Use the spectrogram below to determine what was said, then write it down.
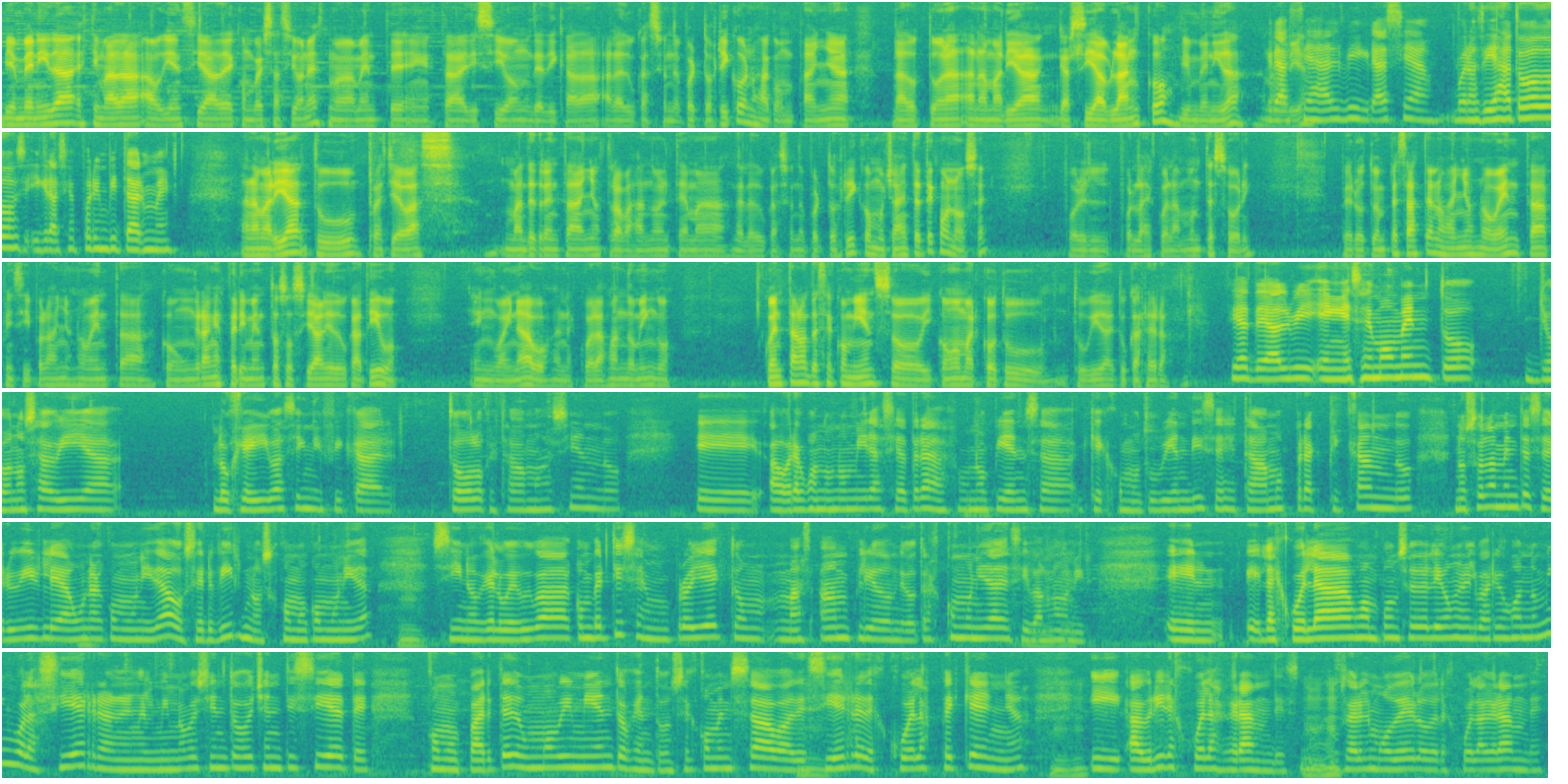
Bienvenida, estimada audiencia de conversaciones, nuevamente en esta edición dedicada a la educación de Puerto Rico. Nos acompaña la doctora Ana María García Blanco. Bienvenida. gracias, Albi, gracias. Buenos días a todos y gracias por invitarme. Ana María, tú pues llevas más de 30 años trabajando en el tema de la educación de Puerto Rico. Mucha gente te conoce por, el, por las escuelas Montessori, pero tú empezaste en los años 90, a principios de los años 90, con un gran experimento social y educativo en Guaynabo, en la Escuela Juan Domingo. Cuéntanos de ese comienzo y cómo marcó tu, tu vida y tu carrera. Fíjate, Albi, en ese momento yo no sabía lo que iba a significar todo lo que estábamos haciendo. Eh, ahora cuando uno mira hacia atrás, uno piensa que, como tú bien dices, estábamos practicando no solamente servirle a una comunidad o servirnos como comunidad, mm. sino que luego iba a convertirse en un proyecto más amplio donde otras comunidades se iban a unir. En, la escuela Juan Ponce de León en el barrio Juan Domingo la cierran en el 1987 como parte de un movimiento que entonces comenzaba de cierre de escuelas pequeñas y abrir escuelas grandes, usar el modelo de la escuela grande.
